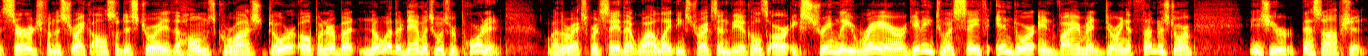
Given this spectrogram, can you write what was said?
The surge from the strike also destroyed the home's garage door opener, but no other damage was reported. Weather experts say that while lightning strikes on vehicles are extremely rare, getting to a safe indoor environment during a thunderstorm is your best option.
